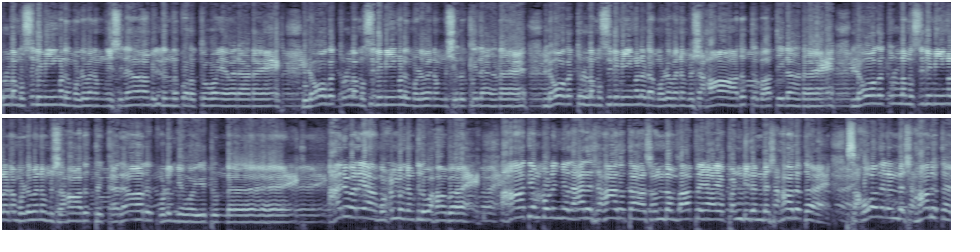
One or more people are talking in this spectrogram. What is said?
ലോകത്തുള്ള മുസ്ലിമീങ്ങൾ മുഴുവനും ഇസ്ലാമിൽ നിന്ന് പുറത്തുപോയവരാണ്. ലോകത്തുള്ള മുസ്ലിമീങ്ങൾ മുഴുവനും ഷിർക്കിലാണ് ലോകത്തുള്ള മുസ്ലിമീങ്ങളുടെ മുഴുവനും ഷഹാദത്ത് ബാത്തിലാണ്. ലോകത്തുള്ള മുസ്ലിമീങ്ങളുടെ മുഴുവനും ഷഹാദത്ത് കരാറ് പൊളിഞ്ഞു പോയിട്ടുണ്ട്. ആര് പറയാ മുഹമ്മദ് അബ്ദുൽ വഹാബ്? ആദ്യം പൊളിഞ്ഞത് ആരെ ഷഹാദത്ത്? ആ സ്വന്തം ബാപ്പയായ പണ്ഡിതന്റെ ഷഹാദത്ത് സഹോദരന്റെ ഷഹാദത്ത്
